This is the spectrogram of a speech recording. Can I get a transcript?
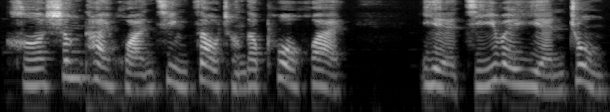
和生态环境造成的破坏也极为严重。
